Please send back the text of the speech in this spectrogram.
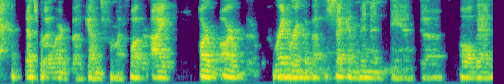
That's what I learned about guns from my father. I our our rhetoric about the Second Amendment and uh, all that.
